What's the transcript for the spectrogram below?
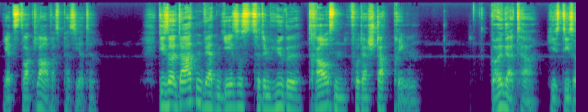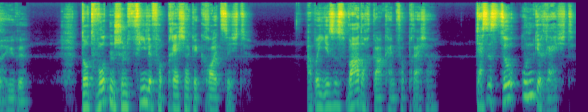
Jetzt war klar, was passierte. Die Soldaten werden Jesus zu dem Hügel draußen vor der Stadt bringen. Golgatha hieß dieser Hügel. Dort wurden schon viele Verbrecher gekreuzigt. Aber Jesus war doch gar kein Verbrecher. Das ist so ungerecht.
